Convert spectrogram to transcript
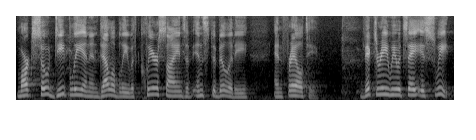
marked so deeply and indelibly with clear signs of instability and frailty? Victory, we would say, is sweet,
